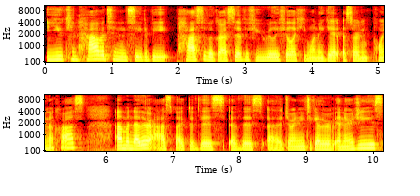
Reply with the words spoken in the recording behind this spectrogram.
you can have a tendency to be passive aggressive if you really feel like you want to get a certain point across. Um, another aspect of this of this uh, joining together of energies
